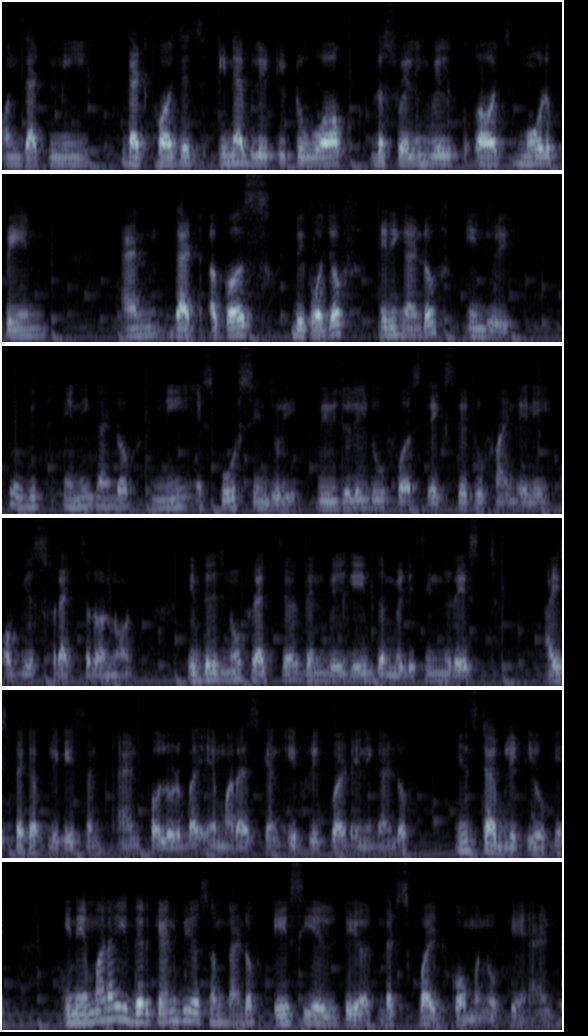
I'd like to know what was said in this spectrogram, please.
on that knee, that causes inability to walk. The swelling will cause more pain, and that occurs because of any kind of injury. So with any kind of knee sports injury, we usually do first X-ray to find any obvious fracture or not. If there is no fracture, then we'll give the medicine rest, ice pack application, and followed by MRI scan if required any kind of instability. Okay. In MRI, there can be a, some kind of ACL tear that's quite common. Okay, and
